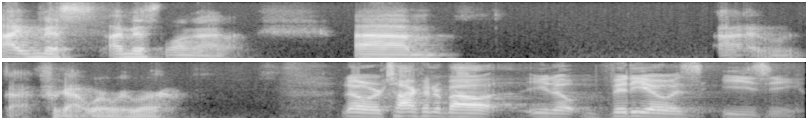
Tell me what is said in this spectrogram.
I miss I miss Long Island. Um, I, I forgot where we were. no, we're talking about you know video is easy.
